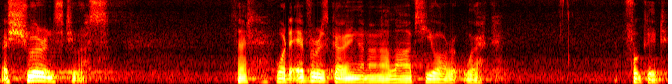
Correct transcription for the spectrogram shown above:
assurance to us that whatever is going on in our lives, you are at work for good.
